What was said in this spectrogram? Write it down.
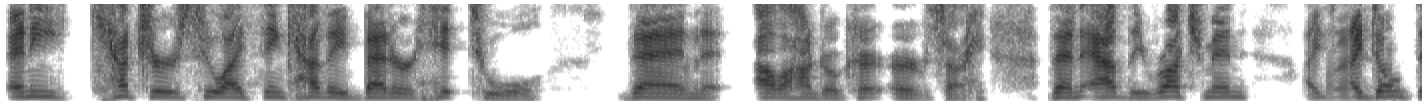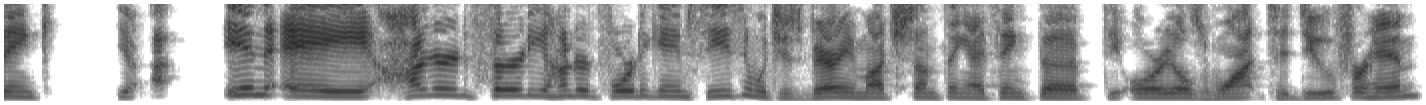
any catchers who I think have a better hit tool than Right. Alejandro, or sorry, than Adley Rutschman. I, I don't think you know, in a 130, 140 game season, which is very much something I think the the Orioles want to do for him.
